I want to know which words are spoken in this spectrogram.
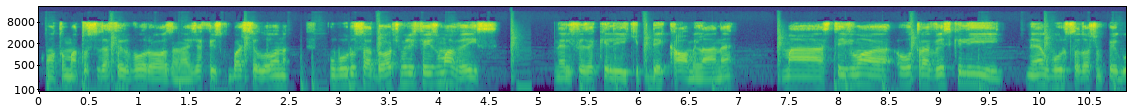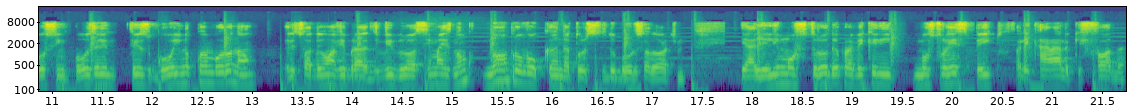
contra uma torcida fervorosa, né? Já fez com o Barcelona, com o Borussia Dortmund ele fez uma vez, né? Ele fez aquele equipe de calme lá, né? Mas teve uma outra vez que ele né, o Borussia Dortmund pegou, se impôs, ele fez o gol e não comemorou não. Ele só deu uma vibrada, vibrou assim, mas não, não provocando a torcida do Borussia Dortmund. E ali ele mostrou, deu para ver que ele mostrou respeito. Falei, caralho, que foda.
